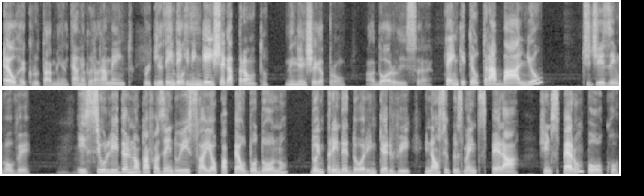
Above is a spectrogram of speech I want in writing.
é o recrutamento. É o Natália. recrutamento. Porque Entender que você- ninguém chega pronto. ninguém chega pronto. Adoro isso, é. Tem que ter o trabalho de desenvolver. Uhum. E se o líder não está fazendo isso, aí é o papel do dono, do empreendedor intervir. E não simplesmente esperar. A gente espera um pouco,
